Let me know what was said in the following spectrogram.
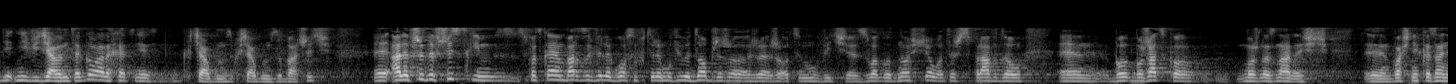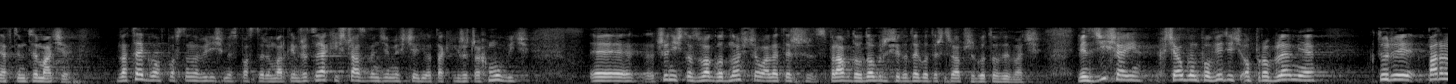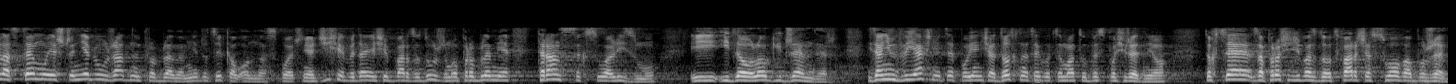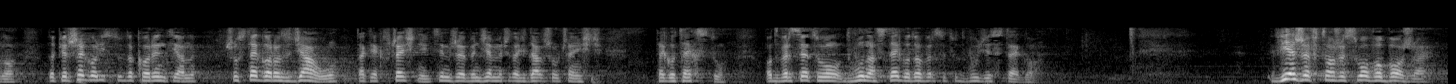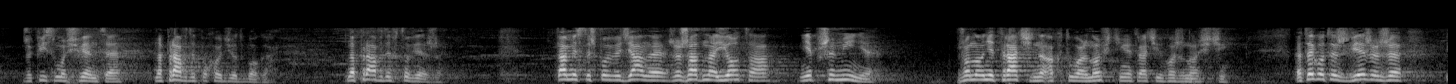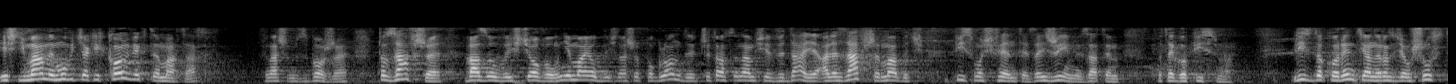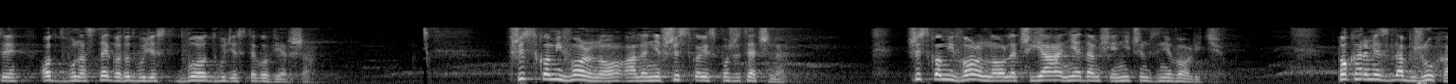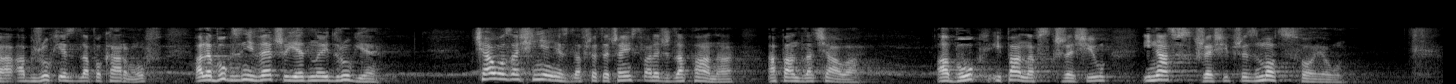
nie, nie widziałem tego, ale chętnie chciałbym, chciałbym zobaczyć. E, ale przede wszystkim spotkałem bardzo wiele głosów, które mówiły dobrze, że, że, że o tym mówicie, z łagodnością, a też z prawdą, e, bo, bo rzadko można znaleźć e, właśnie kazania w tym temacie. Dlatego postanowiliśmy z pastorem Markiem, że co jakiś czas będziemy chcieli o takich rzeczach mówić, czynić to z łagodnością, ale też z prawdą. Dobrze się do tego też trzeba przygotowywać. Więc dzisiaj chciałbym powiedzieć o problemie który parę lat temu jeszcze nie był żadnym problemem, nie dotykał on nas społecznie, a dzisiaj wydaje się bardzo dużym, o problemie transseksualizmu i ideologii gender. I zanim wyjaśnię te pojęcia, dotknę tego tematu bezpośrednio, to chcę zaprosić Was do otwarcia Słowa Bożego, do pierwszego listu do Koryntian, szóstego rozdziału, tak jak wcześniej, tym, że będziemy czytać dalszą część tego tekstu, od wersetu 12 do wersetu 20. Wierzę w to, że Słowo Boże że Pismo Święte naprawdę pochodzi od Boga. Naprawdę w to wierzę. Tam jest też powiedziane, że żadna jota nie przeminie, że ono nie traci na aktualności, nie traci ważności. Dlatego też wierzę, że jeśli mamy mówić o jakichkolwiek tematach w naszym zborze, to zawsze bazą wyjściową nie mają być nasze poglądy, czy to, co nam się wydaje, ale zawsze ma być Pismo Święte. Zajrzyjmy zatem do tego Pisma. List do Koryntian, rozdział 6, od 12 do 20, 20 wiersza. Wszystko mi wolno, ale nie wszystko jest pożyteczne. Wszystko mi wolno, lecz ja nie dam się niczym zniewolić. Pokarm jest dla brzucha, a brzuch jest dla pokarmów, ale Bóg zniweczy jedno i drugie. Ciało zaś nie jest dla wszeteczeństwa, lecz dla Pana, a Pan dla ciała. A Bóg i Pana wskrzesił i nas wskrzesi przez moc swoją.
